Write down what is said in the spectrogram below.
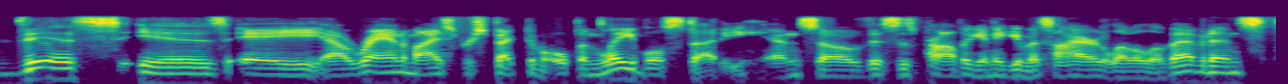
This is a, a, randomized prospective open label study, and so this is probably going to give us a higher level of evidence.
